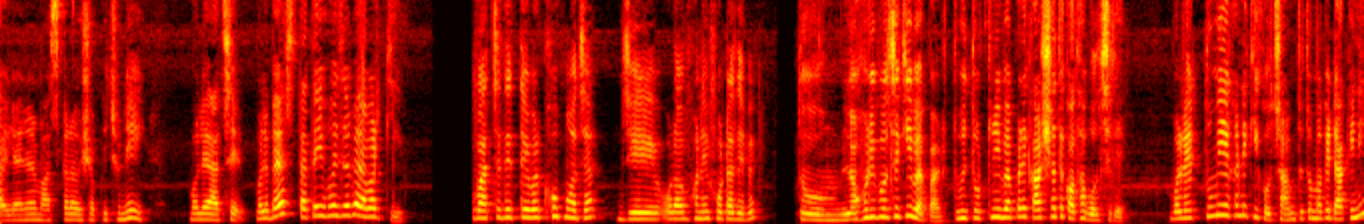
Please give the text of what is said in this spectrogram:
আইলাইনার, মাস্কারা, ওইসব কিছু নেই। বলে, আছে। বলে, ব্যাস, তাতেই হয়ে যাবে, আবার কি? বাচ্চাদের তো এবার খুব মজা যে ওরা ওখানে ফোঁটা দেবে। তো লহরি বলছে, কি ব্যাপার? তুমি তটনির ব্যাপারে কার সাথে কথা বলছিলে? বলে, তুমি এখানে কি করছ? আমি তো তোমাকে ডাকিনি।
